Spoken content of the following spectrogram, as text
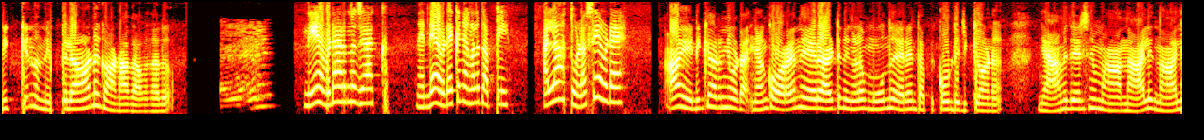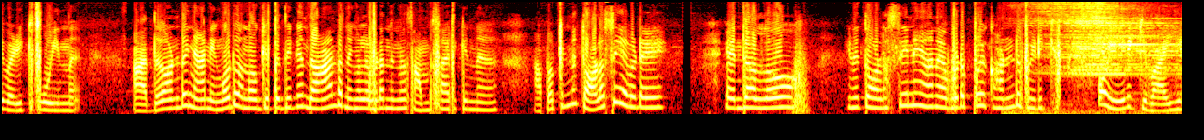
നിൽക്കുന്ന നിപ്പിലാണ് കാണാതാവുന്നത്. നീ എവിടെയായിരുന്നു ജാക്ക്? നിന്നെ എവിടെയൊക്കെ ഞങ്ങൾ തപ്പി? അല്ല തുളസി എവിടെ? ആ എനിക്കറിഞ്ഞൂടാ. ഞാൻ കുറേ നേരമായിട്ട് നിങ്ങൾ മൂന്ന് നേരം തപ്പിക്കൊണ്ടിരിക്കുവാണ്. ഞാൻ വിചാരിച്ചു നാല് നാല് വഴിക്ക് പോയിന്ന്. അതുകൊണ്ട് ഞാൻ ഇങ്ങോട്ട് വന്ന് നോക്കിയപ്പോഴത്തേക്കും ദാണ്ട നിങ്ങൾ ഇവിടെ നിന്ന് സംസാരിക്കുന്നത് അപ്പോൾ പിന്നെ തുളസി എവിടെ? എന്താല്ലോ? ഇനി തുളസീനെ ഞാൻ എവിടെ പോയി കണ്ടുപിടിക്കും? ഓ എനിക്ക് വയ്യ.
